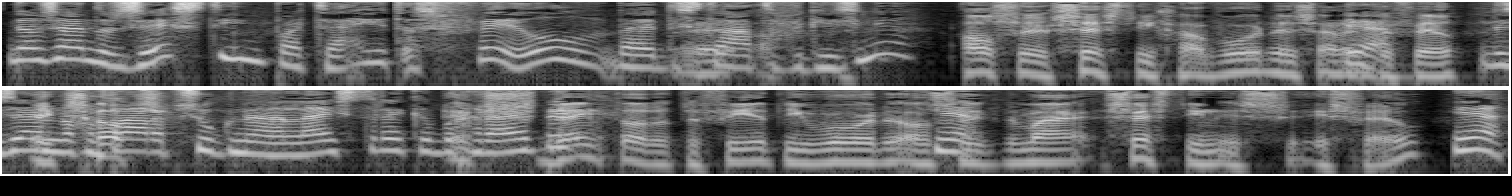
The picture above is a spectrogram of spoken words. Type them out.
nou zijn er 16 partijen, dat is veel bij de statenverkiezingen. Uh, als er 16 gaan worden, zijn er ja. te veel. Er zijn nog schat, een paar op zoek naar een lijsttrekker, begrijp ik. Ik denk dat het er 14 worden, als ja. ik, maar 16 is, is veel. Ja,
